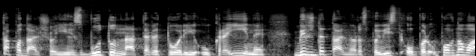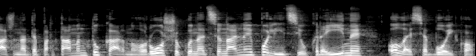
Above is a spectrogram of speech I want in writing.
та подальшого їх збуту на території України. Більш детально розповість оперуповноважена департаменту карного розшуку Національної поліції України Олеся Бойко.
